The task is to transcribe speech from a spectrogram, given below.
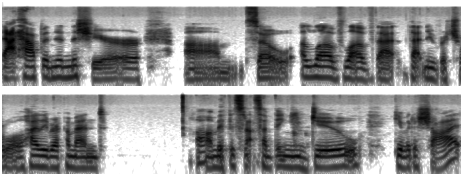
that happened in this year. Um, so I love love that that new ritual. Highly recommend Um, if it's not something you do, give it a shot.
